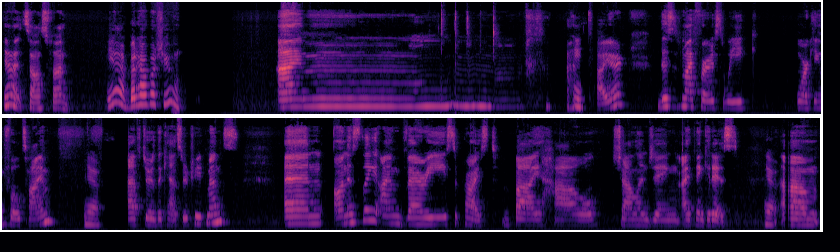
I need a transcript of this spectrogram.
Yeah, it sounds fun. Yeah, but how about you? I'm I'm tired. This is my first week working full time. Yeah. After the cancer treatments. And honestly, I'm very surprised by how challenging I think it is. Yeah. Um,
